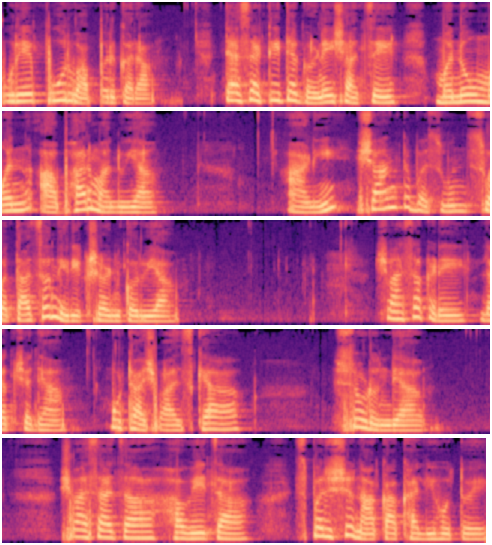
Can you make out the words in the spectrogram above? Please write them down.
पुरेपूर वापर करा. त्यासाठी त्या गणेशाचे मनोमन आभार मानूया. आणि शांत बसून स्वतःचं निरीक्षण करूया. श्वासाकडे लक्ष द्या. मोठा श्वास घ्या. सोडून द्या. श्वासाचा हवेचा स्पर्श नाकाखाली होतोय.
